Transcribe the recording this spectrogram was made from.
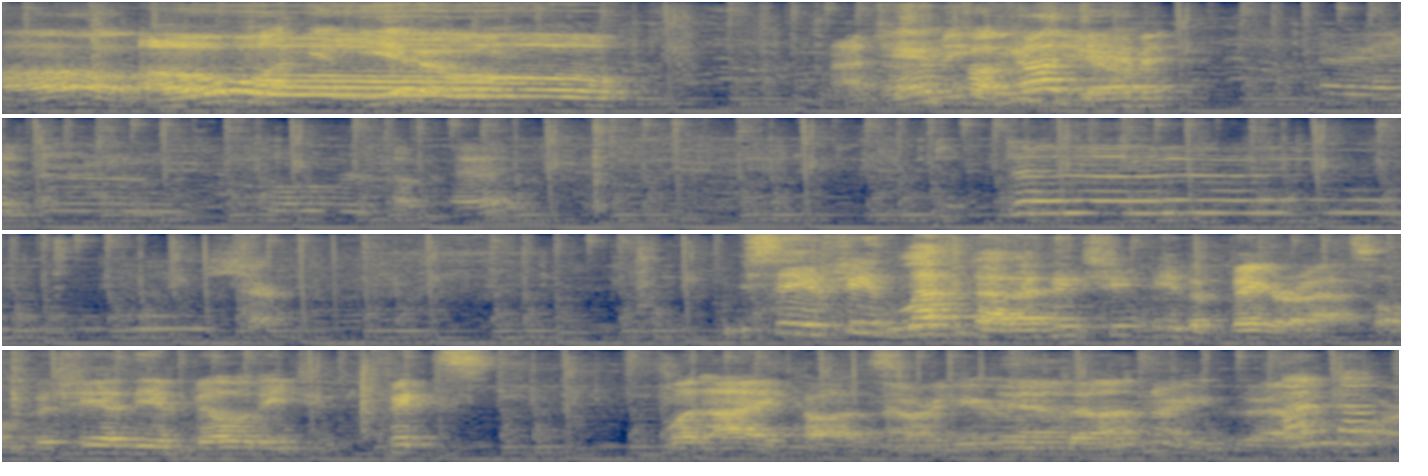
Oh. Oh. Not just And me. fucking God you. damn it. Alright, and um, go over. Okay. Da-da. Sure. You see, if she left that, I think she'd be the bigger asshole because she had the ability to fix what I caused. Now, are you Yeah. done? Or are you grabbing I'm done. more?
